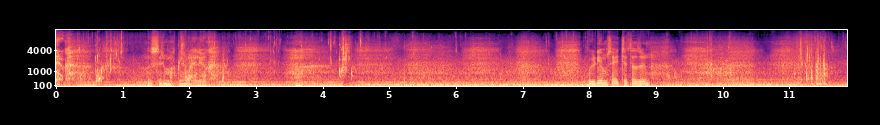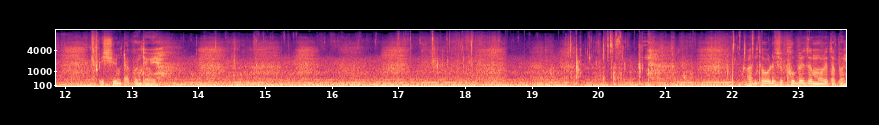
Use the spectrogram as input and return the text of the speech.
हे बघा. दुसरी माकली मिळाली बघा. मीडियम साईजच्याच अजून. पिशवीन टाकून ठेवूया. आणि थोडेसे खुबे जमवलेत आपण.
